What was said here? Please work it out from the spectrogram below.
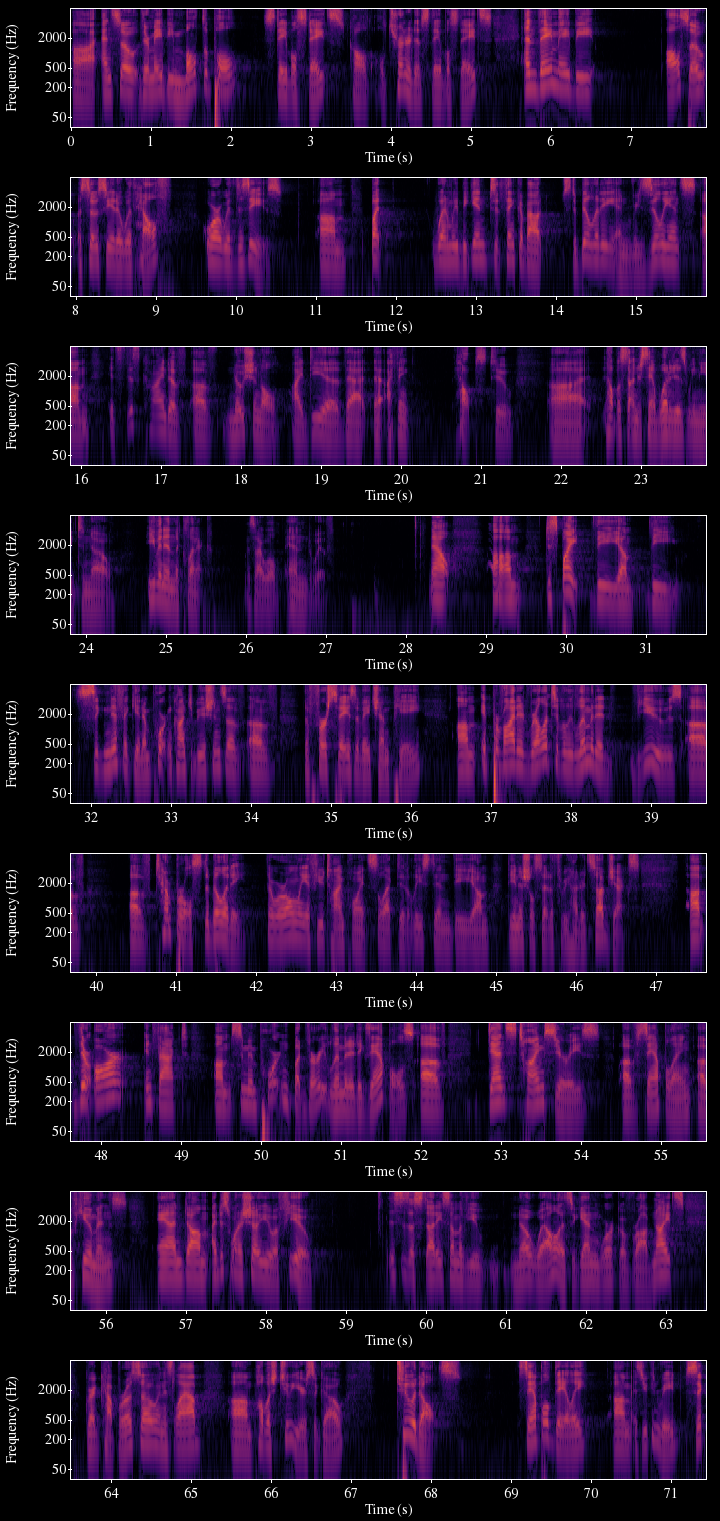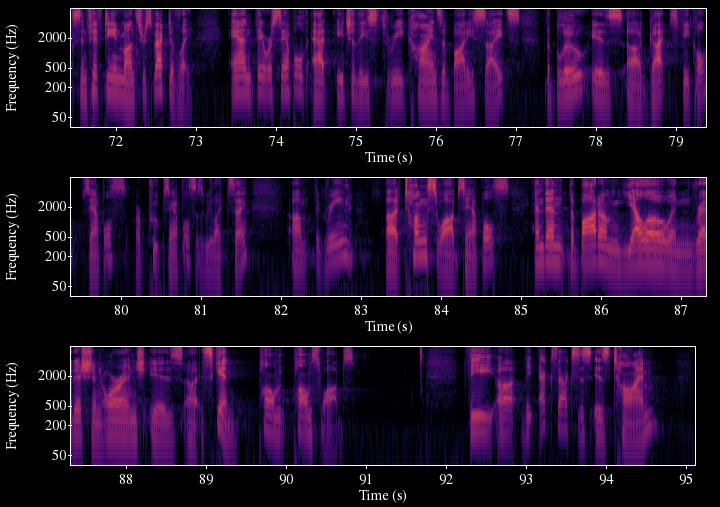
Uh, and so there may be multiple stable states called alternative stable states, and they may be also associated with health or with disease. Um, but when we begin to think about stability and resilience, um, it's this kind of, of notional idea that, that I think helps to uh, help us to understand what it is we need to know, even in the clinic, as I will end with. Now, um, despite the, um, the significant, important contributions of, of the first phase of HMP. Um, it provided relatively limited views of, of temporal stability. There were only a few time points selected, at least in the, um, the initial set of 300 subjects. Uh, there are, in fact, um, some important but very limited examples of dense time series of sampling of humans, and um, I just want to show you a few. This is a study some of you know well. It's again work of Rob Knights, Greg Caporaso in his lab, um, published two years ago. Two adults, sampled daily, um, as you can read, six and 15 months respectively. And they were sampled at each of these three kinds of body sites. The blue is uh, gut, fecal samples, or poop samples, as we like to say. Um, the green, uh, tongue swab samples. And then the bottom yellow and reddish and orange is uh, skin, palm, palm swabs. The, uh, the x-axis is time,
